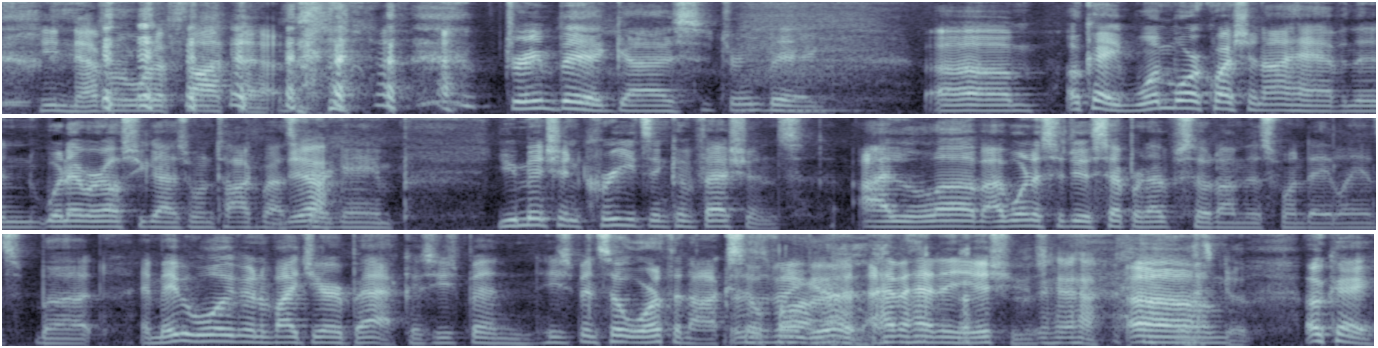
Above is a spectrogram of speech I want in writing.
He never would have thought that. Dream big, guys. Dream big. Um, okay, one more question I have, and then whatever else you guys want to talk about is Yeah. fair game. You mentioned creeds and confessions. I love. I want us to do a separate episode on this one day, Lance. But and maybe we'll even invite Jared back because he's been he's been so orthodox This so far. good. I, I haven't had any issues. yeah. That's Um, good. okay,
